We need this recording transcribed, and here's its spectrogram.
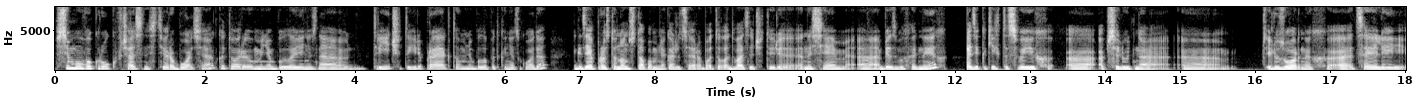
всему вокруг, в частности, работе, которой у меня было, я не знаю, 3-4 проекта у меня было под конец года, где просто нон-стопом, мне кажется, я работала 24 на 7 э, без выходных ради каких-то своих э, абсолютно э, иллюзорных э, целей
